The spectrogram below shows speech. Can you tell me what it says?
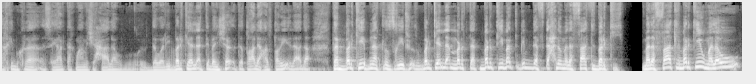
أخي بكرة سيارتك ما مشي حالها والدواليب. بركي هلا أنت بنشر طالع على الطريق هذا طيب بركي ابنك الصغير بركي هلا مرتك. بركي بركي بيبدا يفتح له ملفات البركي. ملفات البركي وملو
